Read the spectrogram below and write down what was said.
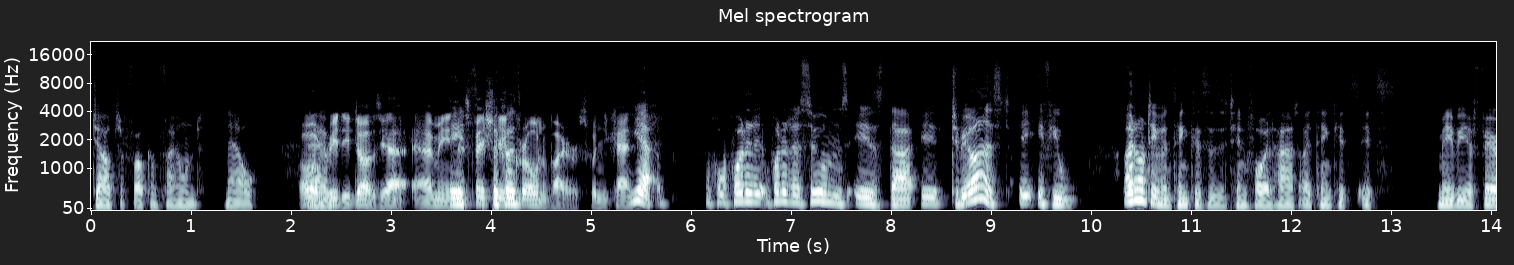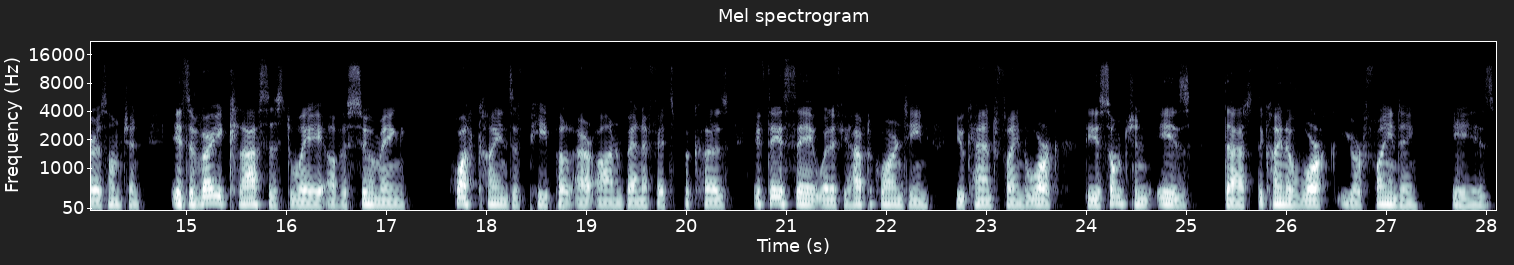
jobs are fucking found now. Oh, it Um, really does, yeah. I mean, it's especially because- coronavirus when you can't. Yeah, what it what it assumes is that it, to be honest, if you, I don't even think this is a tinfoil hat. I think it's it's maybe a fair assumption. It's a very classist way of assuming what kinds of people are on benefits because if they say, well, if you have to quarantine, you can't find work, the assumption is that the kind of work you're finding is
